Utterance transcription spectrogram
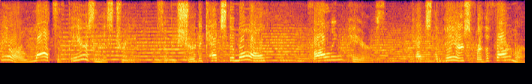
There are lots of pears in this tree, so be sure to catch them all. Falling pears. Catch the pears for the farmer.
